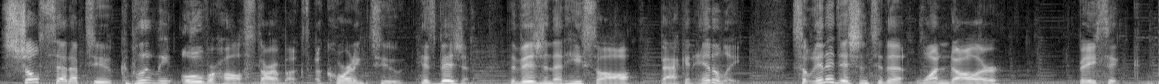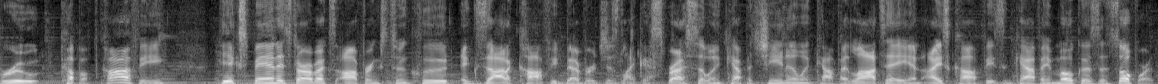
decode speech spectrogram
Schultz set up to completely overhaul Starbucks according to his vision, the vision that he saw back in Italy. So, in addition to the $1 basic brew cup of coffee, he expanded Starbucks offerings to include exotic coffee beverages like espresso and cappuccino and cafe latte and iced coffees and cafe mochas and so forth.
